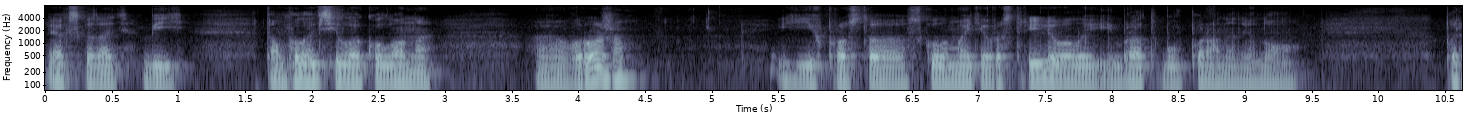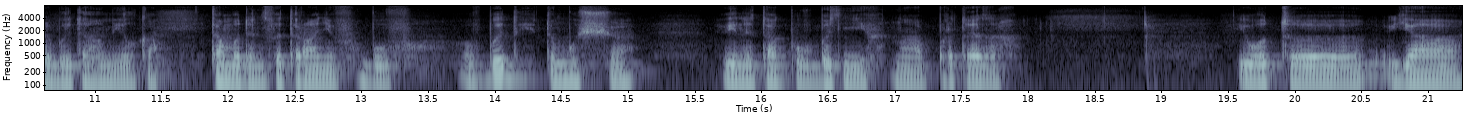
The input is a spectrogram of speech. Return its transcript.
як сказати, бій. Там була ціла колона е, ворожа, їх просто з кулеметів розстрілювали, і брат був поранений в ногу, перебита гомілка. Там один з ветеранів був вбитий, тому що він і так був без ніг на протезах. І от е, я,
